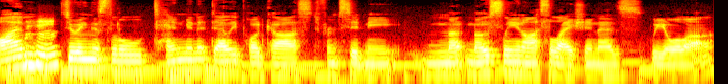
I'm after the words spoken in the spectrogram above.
I'm Mhm. doing this little 10 minute daily podcast from Sydney, mo- mostly in isolation, as we all are,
